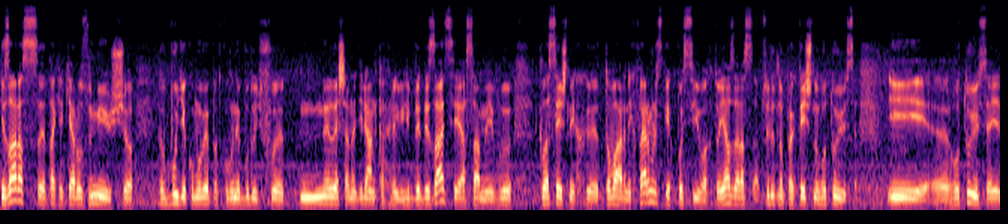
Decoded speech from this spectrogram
І зараз, е, так як я розумію, що в будь-якому випадку вони будуть в не лише на ділянках гібридизації, а саме в класичних е, товарних фермерських посівах, то я зараз абсолютно практично готуюся. І е, готуюся,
